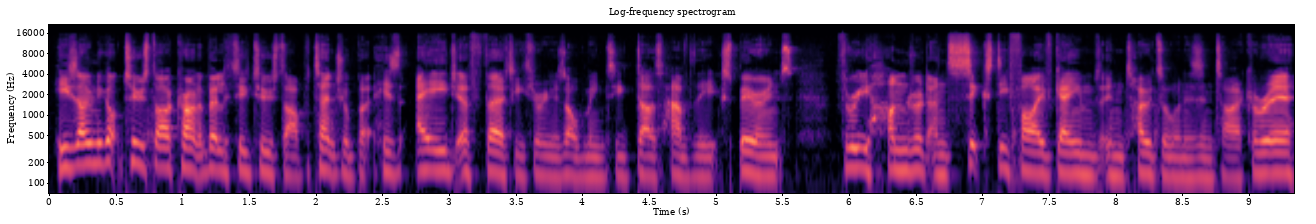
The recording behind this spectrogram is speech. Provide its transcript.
He's only got two star current ability, two star potential, but his age of 33 years old means he does have the experience. 365 games in total in his entire career.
